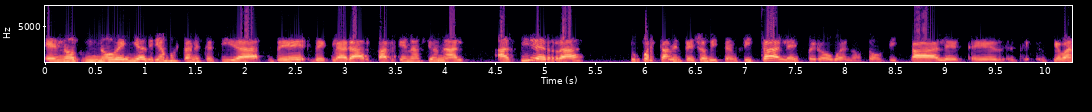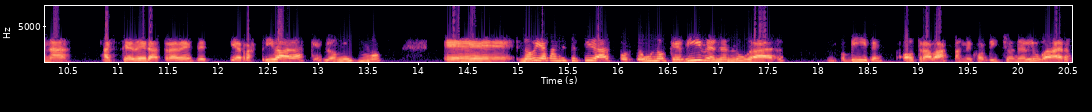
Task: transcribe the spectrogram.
Eh, no, no veía, diríamos, esta necesidad de declarar parque nacional a tierras, supuestamente ellos dicen fiscales, pero bueno, son fiscales eh, que van a acceder a través de tierras privadas, que es lo mismo. Eh, no veía la necesidad porque uno que vive en el lugar, vive o trabaja, mejor dicho, en el lugar,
